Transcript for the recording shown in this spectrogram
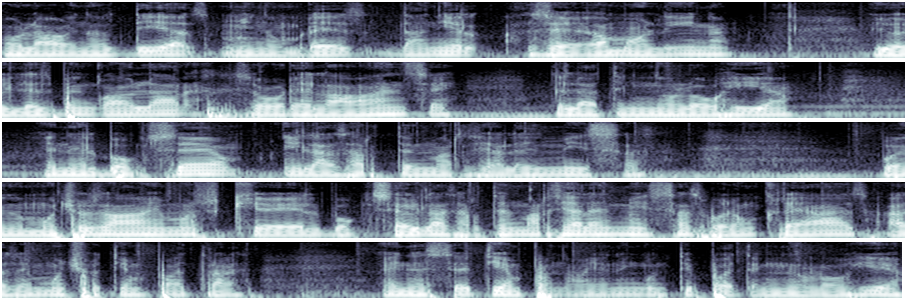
Hola, buenos días. Mi nombre es Daniel Acevedo Molina y hoy les vengo a hablar sobre el avance de la tecnología en el boxeo y las artes marciales mixtas. Bueno, muchos sabemos que el boxeo y las artes marciales mixtas fueron creadas hace mucho tiempo atrás. En este tiempo no había ningún tipo de tecnología.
